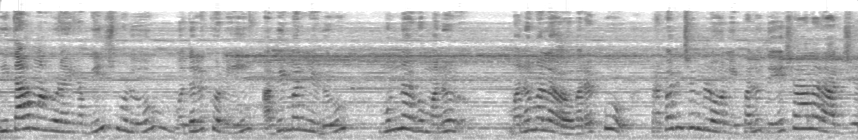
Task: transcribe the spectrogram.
పితామహుడైన భీష్ముడు మొదలుకొని అభిమన్యుడు మున్నగు మను మనుమల వరకు ప్రపంచంలోని పలు దేశాల రాజ్య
